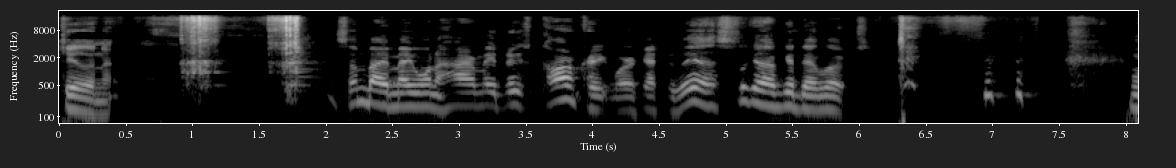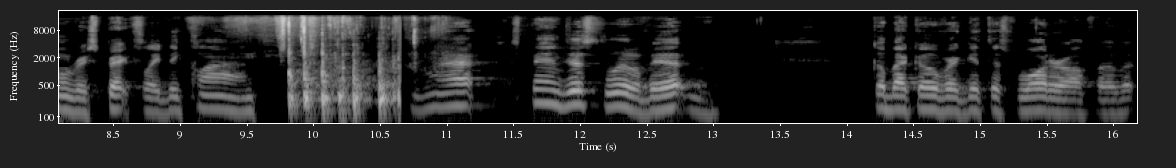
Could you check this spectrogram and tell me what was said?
Killing it. Somebody may want to hire me to do some concrete work after this. Look at how good that looks. I'm going to respectfully decline. All right, spin just a little bit and go back over and get this water off of it.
